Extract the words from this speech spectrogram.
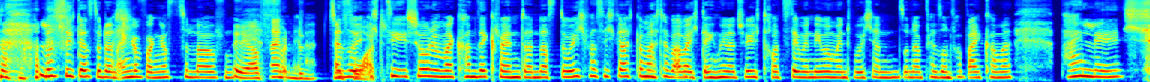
Lustig, dass du dann angefangen hast zu laufen. Ja, Nein, also ich ziehe schon immer konsequent dann das durch, was ich gerade gemacht habe, aber ich denke mir natürlich trotzdem in dem Moment, wo ich an so einer Person vorbeikomme, peinlich.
